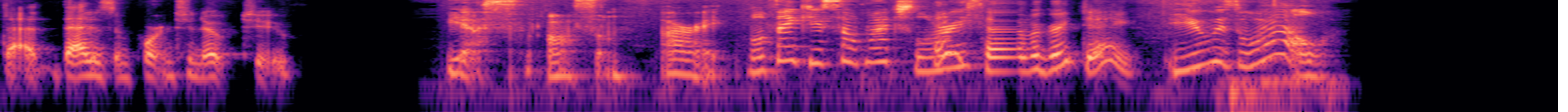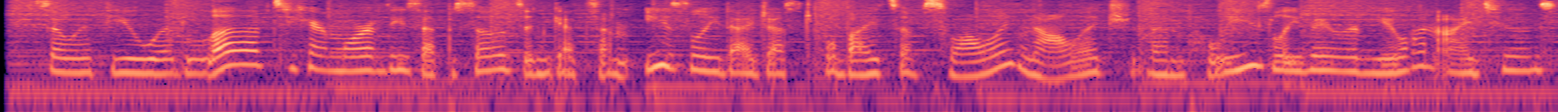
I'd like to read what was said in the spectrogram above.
that that is important to note too. Yes, awesome. All right. Well, thank you so much, Lori. Thanks. Have a great day. You as well. So, if you would love to hear more of these episodes and get some easily digestible bites of swallowing knowledge, then please leave a review on iTunes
